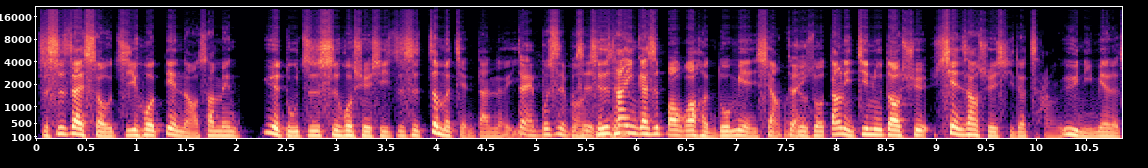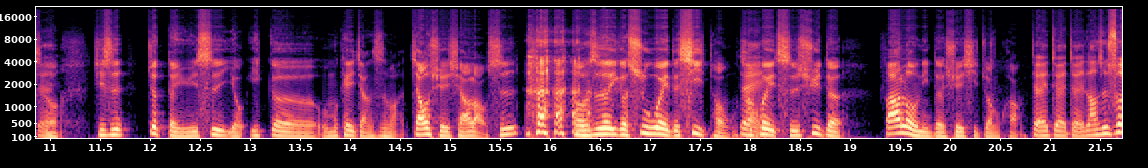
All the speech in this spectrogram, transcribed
只是在手机或电脑上面阅读知识或学习知识这么简单而已。对，不是不是，其实它应该是包括很多面向的。就是说，当你进入到学线上学习的场域里面的时候，其实就等于是有一个我们可以讲是什么教学小老师，或者是说一个数位的系统，它会持续的。follow 你的学习状况，对对对，老实说，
